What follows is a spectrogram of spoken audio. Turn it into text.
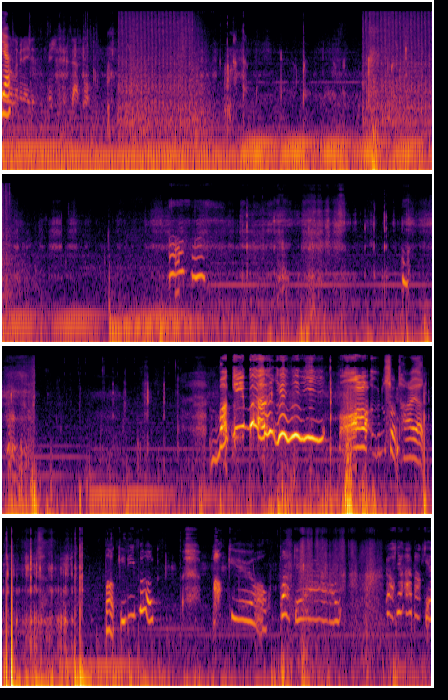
Yeah. Mission successful. Bucky! Oh, I'm so tired. Buckity Buck. Bucky, oh, Bucky. Bucky, Bucky.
